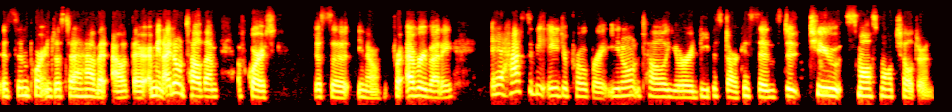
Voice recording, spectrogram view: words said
It's important just to have it out there. I mean, I don't tell them, of course, just to, you know, for everybody. It has to be age appropriate. You don't tell your deepest, darkest sins to, to small, small children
